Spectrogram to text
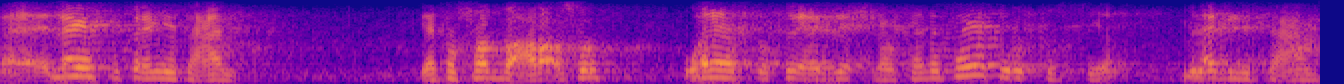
لا يستطيع أن يتعلم. يتصدع رأسه ولا يستطيع الرحلة وكذا فيترك الصيام من أجل التعامل.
